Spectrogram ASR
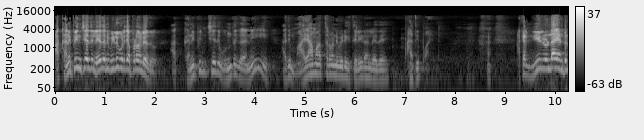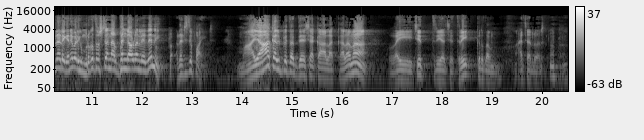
ఆ కనిపించేది లేదని వీళ్ళు కూడా చెప్పడం లేదు. ఆ కనిపించేది ఉంది కానీ అది మాయా అని వీడికి తెలియడం లేదే. అది పాయింట్. అక్కడ నీళ్ళుండాయి అంటున్నాడే కానీ వాడికి మృగతృష్టి అని అర్థం కావడం లేదని దట్ ఇస్ ది పాయింట్ మాయా కల్పిత దేశకాల కలన వైచిత్ర్య చిత్రీకృతం. ఆచార్యులు మాయాకల్పిత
